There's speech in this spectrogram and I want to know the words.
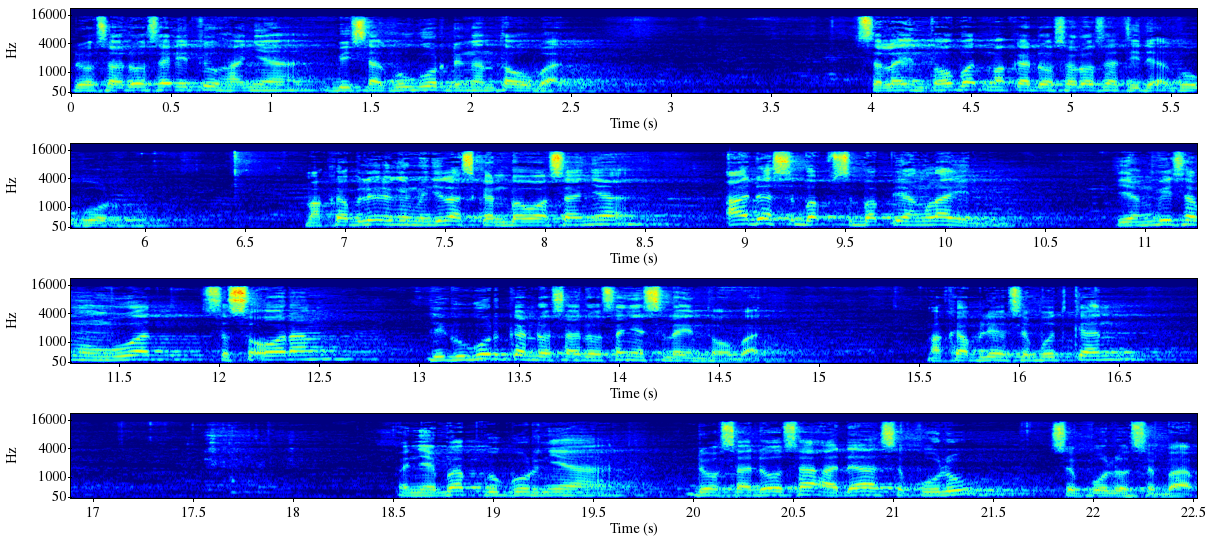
dosa-dosa itu hanya bisa gugur dengan taubat. Selain taubat maka dosa-dosa tidak gugur. Maka beliau ingin menjelaskan bahwasanya ada sebab-sebab yang lain yang bisa membuat seseorang digugurkan dosa-dosanya selain taubat. Maka beliau sebutkan penyebab gugurnya dosa-dosa ada 10 10 sebab.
